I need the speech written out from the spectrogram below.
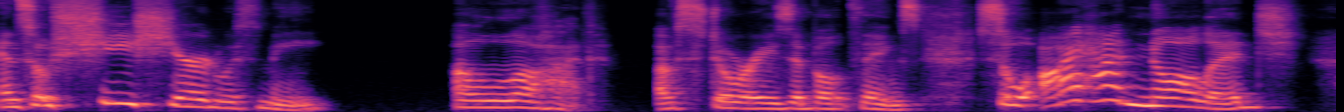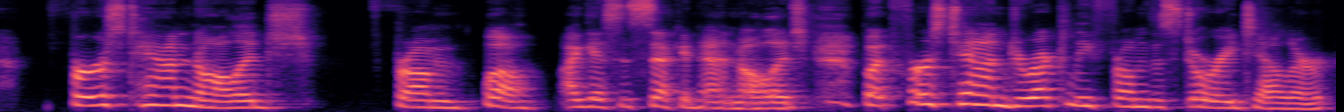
And so she shared with me a lot of stories about things. So I had knowledge, firsthand knowledge from, well, I guess it's secondhand knowledge, but firsthand directly from the storyteller.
